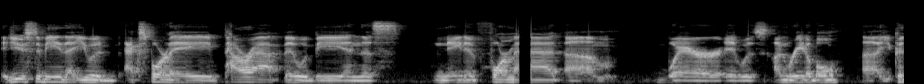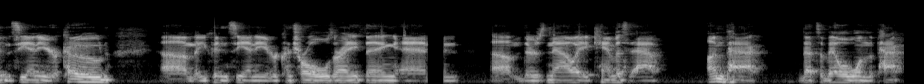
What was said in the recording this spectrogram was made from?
it used to be that you would export a Power App. It would be in this native format um, where it was unreadable. Uh, you couldn't see any of your code. Um, you couldn't see any of your controls or anything. And um, there's now a Canvas app unpack that's available in the PAC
